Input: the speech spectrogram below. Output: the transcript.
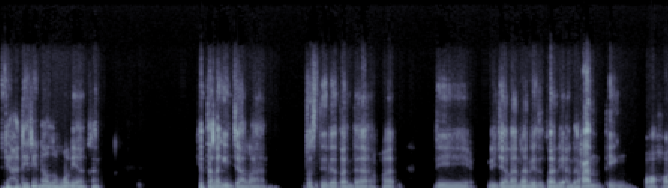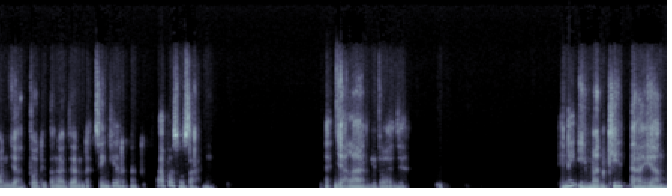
Jadi hadirin Allah muliakan. Kita lagi jalan, terus dilihat ada apa di di jalanan itu tadi ada ranting pohon jatuh di tengah jalan dan singkirkan apa susahnya dan jalan gitu aja ini iman kita yang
